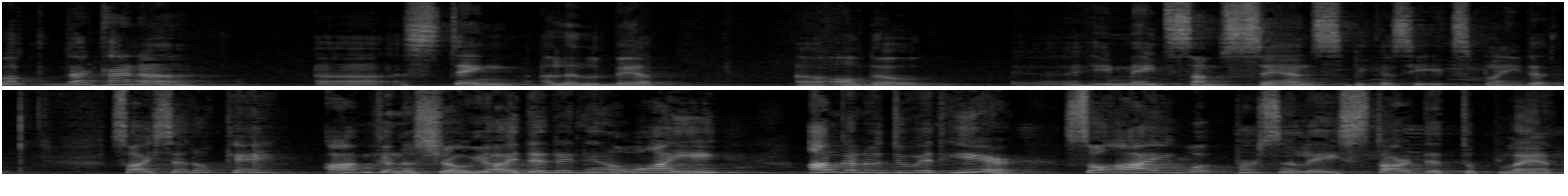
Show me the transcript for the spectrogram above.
Well, that kind of uh, sting a little bit, uh, although uh, he made some sense because he explained it. So I said, okay, I'm going to show you. I did it in Hawaii. I'm going to do it here. So I personally started to plant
